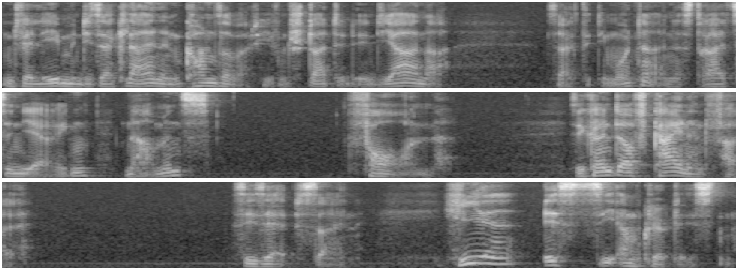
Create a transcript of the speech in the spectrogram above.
Und wir leben in dieser kleinen, konservativen Stadt in Indiana, sagte die Mutter eines 13-Jährigen namens Fawn. Sie könnte auf keinen Fall sie selbst sein. Hier ist sie am glücklichsten.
